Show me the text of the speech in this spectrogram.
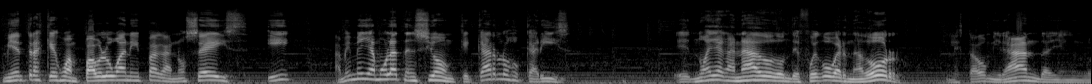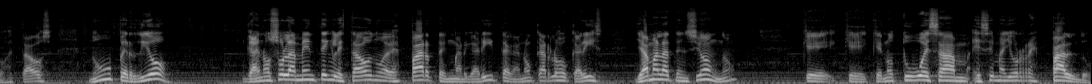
mientras que Juan Pablo Guanipa ganó 6. Y a mí me llamó la atención que Carlos Ocariz eh, no haya ganado donde fue gobernador, en el estado Miranda y en los estados... No, perdió. Ganó solamente en el estado Nueva Esparta, en Margarita, ganó Carlos Ocariz. Llama la atención, ¿no? Que, que, no tuvo esa, ese mayor respaldo.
